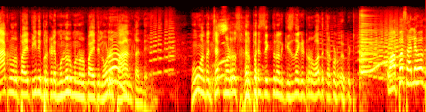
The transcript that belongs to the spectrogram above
ನಾಲ್ಕುನೂರು ರೂಪಾಯಿ ಐತಿ ಇನ್ನಿಬ್ಬರ ಕಡೆ ಮುನ್ನೂರು ಮುನ್ನೂರು ರೂಪಾಯಿ ಐತಿ ನೋಡ್ರಿಪ್ಪ ಅಂತಂದೆ. ಹ್ಞೂ ಅಂತ ಚೆಕ್ ಮಾಡ್ರು ಸಾವಿರ ರೂಪಾಯಿ ಸಿಕ್ತು ನನ್ನ ಕಿಸದಾಗ ಇಟ್ಟರು ಒಂದು ಕರ್ಕೊಂಡು ಹೋಗ್ಬಿಟ್ಟು ವಾಪಸ್ ಅಲ್ಲೇ ಹೋಗ.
